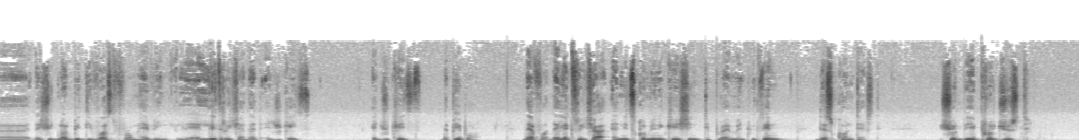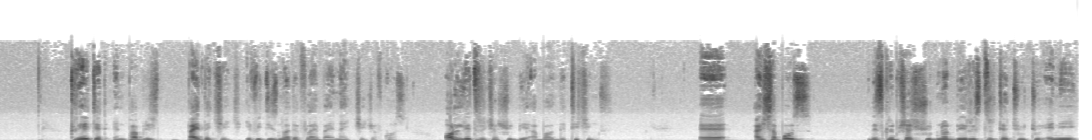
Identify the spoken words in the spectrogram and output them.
Uh, they should not be divorced from having a literature that educates educates the people. Therefore, the literature and its communication deployment within this context should be produced, created, and published by the church, if it is not a fly by night church, of course. All literature should be about the teachings. Uh, I suppose the scripture should not be restricted to, to any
